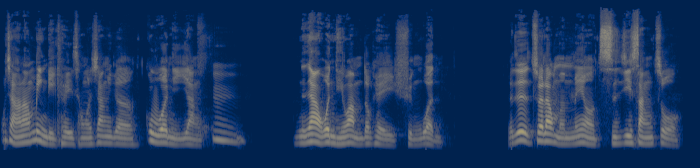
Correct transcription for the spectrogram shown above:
我想要让命理可以成为像一个顾问一样，嗯，人家有问题的话，我们都可以询问。可是虽然我们没有实际上做。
